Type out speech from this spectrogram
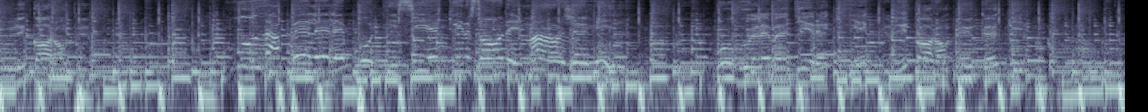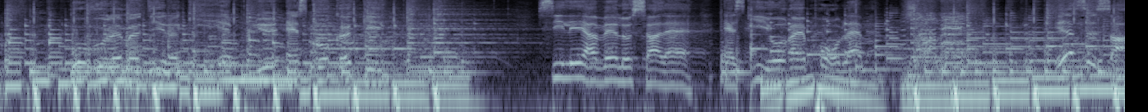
plus corrompue. Vous appelez les politiciens qu'ils sont des mange-mille. Vous voulez me dire qui est plus corrompu que qui? Qui est plus escroc que qui S'il y avait le salaire, est-ce qu'il y aurait problème? Et c'est ça.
